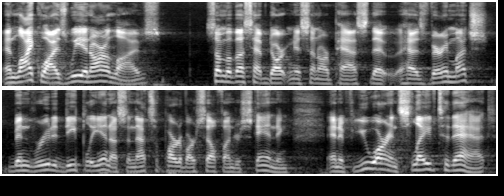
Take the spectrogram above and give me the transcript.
And likewise, we in our lives, some of us have darkness in our past that has very much been rooted deeply in us, and that's a part of our self understanding. And if you are enslaved to that,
